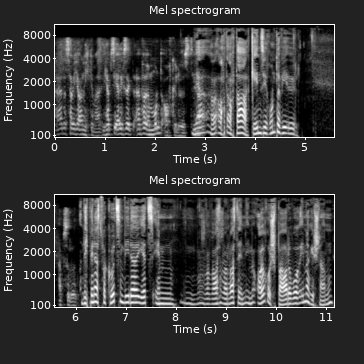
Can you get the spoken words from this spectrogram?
ja, das habe ich auch nicht gemacht. Ich habe sie ehrlich gesagt einfach im Mund aufgelöst. Ja, ja aber auch, auch da gehen sie runter wie Öl. Absolut. Und ich bin erst vor kurzem wieder jetzt im, was, wann war's denn, im Eurospar oder wo auch immer gestanden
